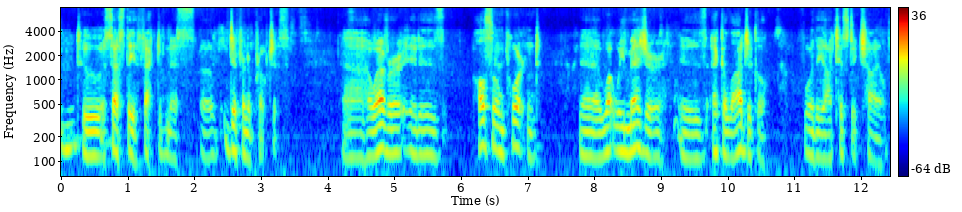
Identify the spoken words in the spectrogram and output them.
Mhm. to assess the effectiveness of different approaches. Uh, however, it is also important uh, what we measure is ecological for the autistic child.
